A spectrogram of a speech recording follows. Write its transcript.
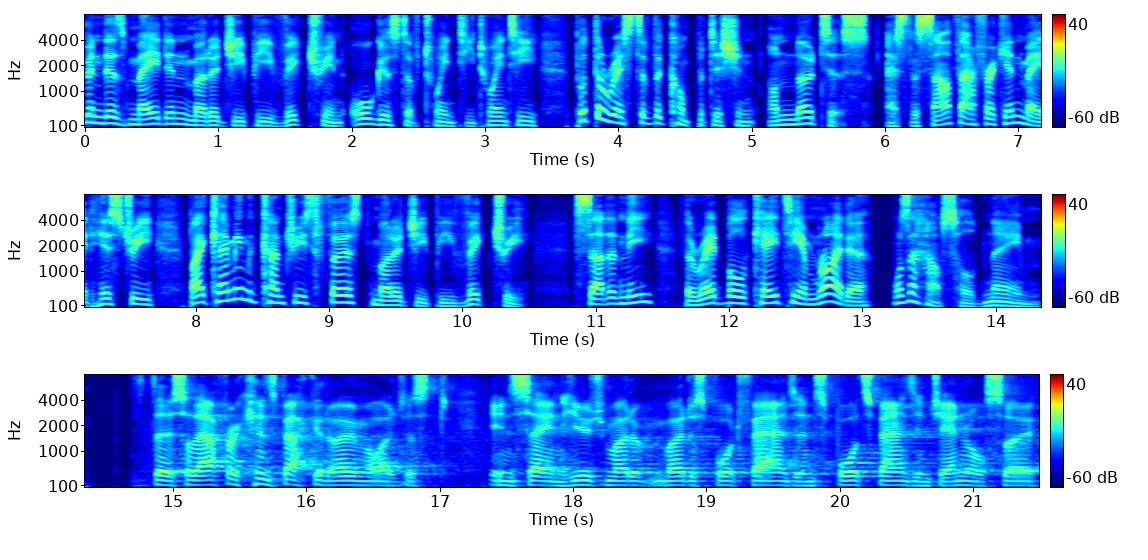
Binder's maiden MotoGP victory in August of 2020 put the rest of the competition on notice as the South African made history by claiming the country's first MotoGP victory. Suddenly, the Red Bull KTM rider was a household name. The South Africans back at home are just insane, huge motor, motorsport fans and sports fans in general. So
